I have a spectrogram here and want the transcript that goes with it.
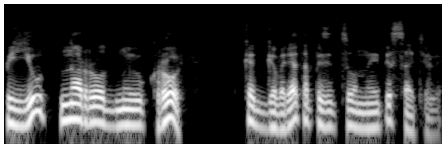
пьют народную кровь, как говорят оппозиционные писатели.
